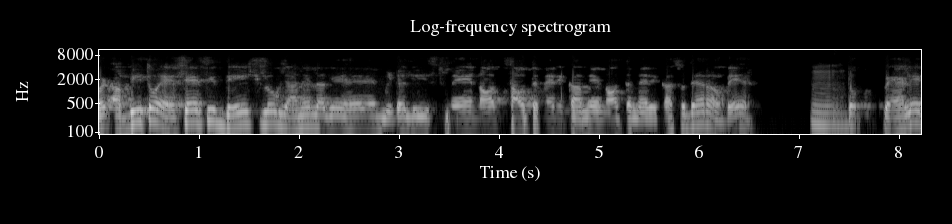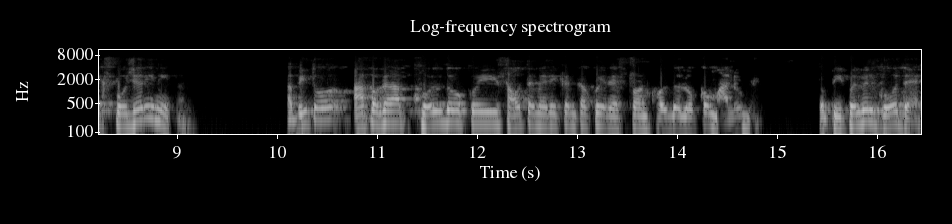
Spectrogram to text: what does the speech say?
बट अभी तो ऐसे ऐसे देश लोग जाने लगे हैं मिडल ईस्ट में नॉर्थ साउथ अमेरिका में North America so they are aware hmm. तो पहले एक्सपोजर ही नहीं था। अभी तो आप अगर आप खोल दो कोई साउथ अमेरिकन का कोई रेस्टोरेंट खोल दो लोग को मालूम है। तो पीपल विल गो देयर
